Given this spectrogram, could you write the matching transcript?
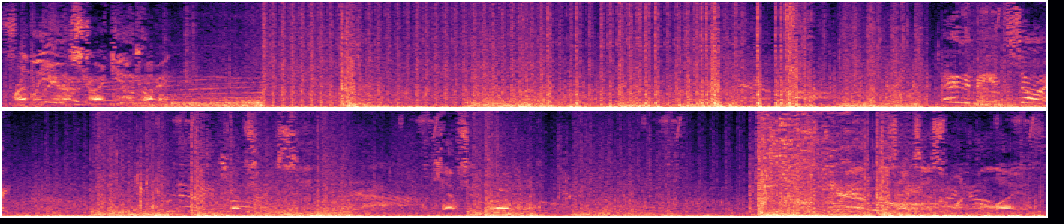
Friendly airstrike incoming. Capturing C. Captured Bravo. 1 Goliath.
